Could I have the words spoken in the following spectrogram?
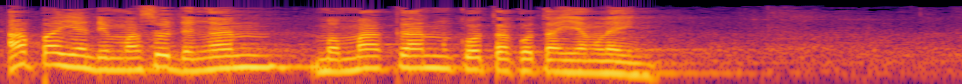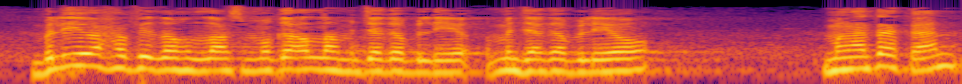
Apa yang dimaksud dengan memakan kota-kota yang lain? Beliau hafizahullah semoga Allah menjaga beliau menjaga beliau mengatakan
